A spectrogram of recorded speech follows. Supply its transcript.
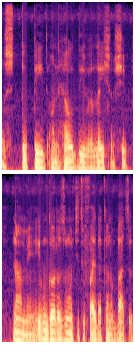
a stupid, unhealthy relationship. Nah, man. Even God doesn't want you to fight that kind of battle.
